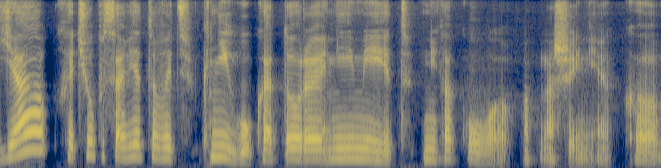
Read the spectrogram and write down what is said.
Я хочу посоветовать книгу, которая не имеет никакого отношения к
